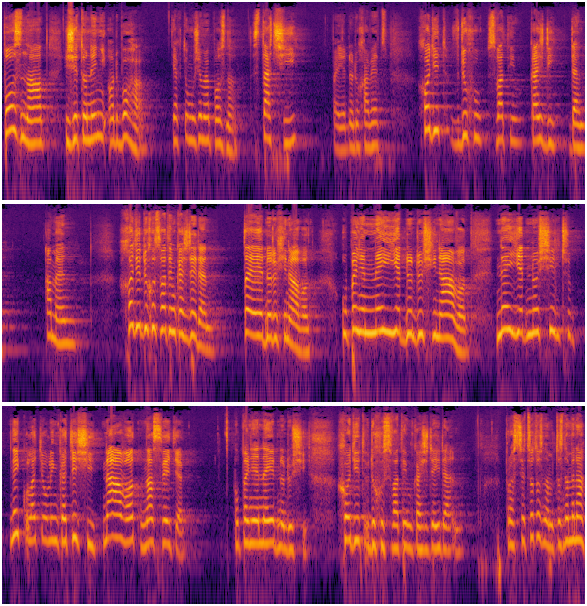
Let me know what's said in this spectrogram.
Poznat, že to není od Boha. Jak to můžeme poznat? Stačí, to je jednoduchá věc, chodit v duchu svatým každý den. Amen. Chodit duchu svatým každý den. To je jednoduchý návod. Úplně nejjednodušší návod. Nejjednodušší, nejkulaťoulinkatější návod na světě. Úplně nejjednodušší. Chodit v duchu svatým každý den. Prostě co to znamená? To znamená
